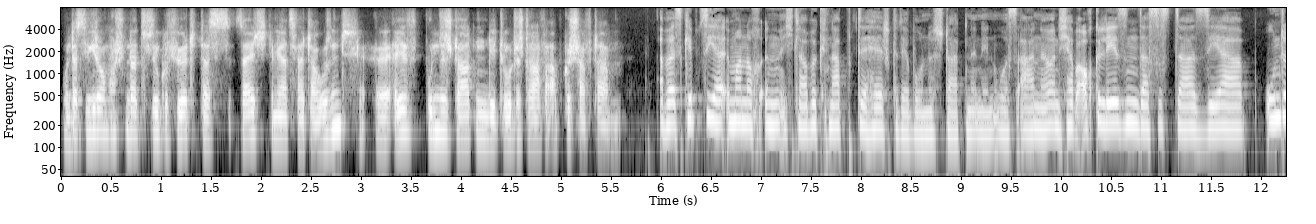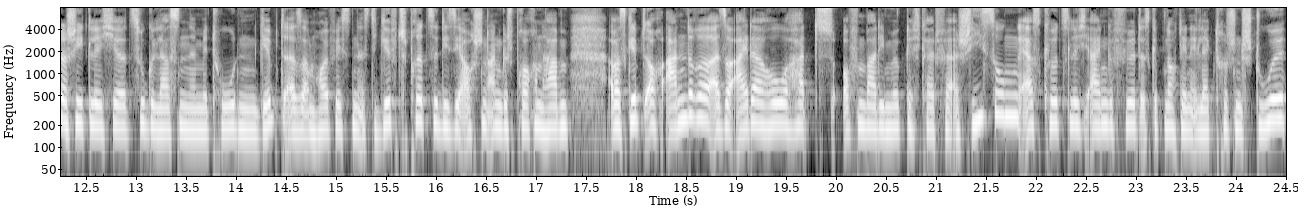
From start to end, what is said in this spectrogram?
Und das wiederum hat schon dazu geführt, dass seit dem Jahr 2000 äh, elf Bundesstaaten die Todesstrafe abgeschafft haben. Aber es gibt sie ja immer noch in, ich glaube, knapp der Hälfte der Bundesstaaten in den USA. Ne? Und ich habe auch gelesen, dass es da sehr unterschiedliche zugelassene Methoden gibt. Also am häufigsten ist die Giftspritze, die Sie auch schon angesprochen haben. Aber es gibt auch andere. Also Idaho hat offenbar die Möglichkeit für Erschießungen erst kürzlich eingeführt. Es gibt noch den elektrischen Stuhl.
